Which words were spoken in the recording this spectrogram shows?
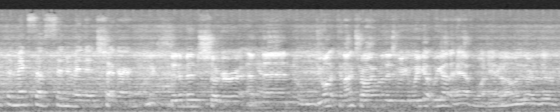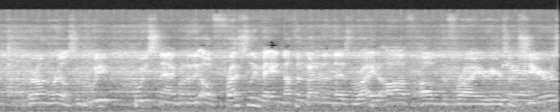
It's a mix of cinnamon and sugar. Mixed cinnamon, sugar, and Yeah. then do you want? Can I try one of these? We, we got we got to have one. You know, they're they're they're unreal. So can we can we snag one of these? Oh, freshly made, nothing better than this, right off of the fryer here. So cheers.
